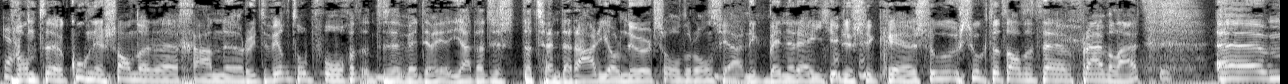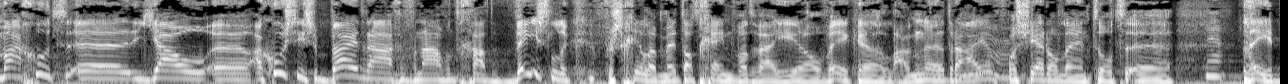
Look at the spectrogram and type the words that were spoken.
ja, Want Koen en Sander gaan Ruud de Wild opvolgen. Dat, ja, dat, is, dat zijn de radio-nerds onder ons. Ja, en ik ben er eentje. dus ik zoek, zoek, dat altijd vrijwel uit. maar goed, jouw akoestische bijdrage vanavond gaat wezenlijk verschillen... met datgene wat wij hier al weken lang draaien. Van Shadowland tot Lay It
